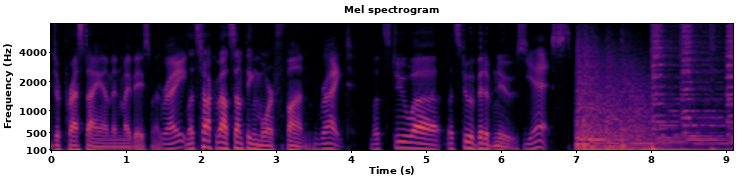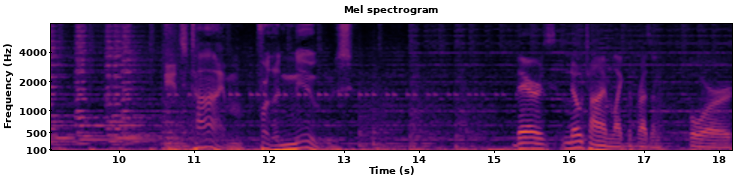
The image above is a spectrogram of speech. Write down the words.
depressed I am in my basement. Right. Let's talk about something more fun. right. Let's do uh let's do a bit of news. Yes. It's time for the news. There's no time like the present for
